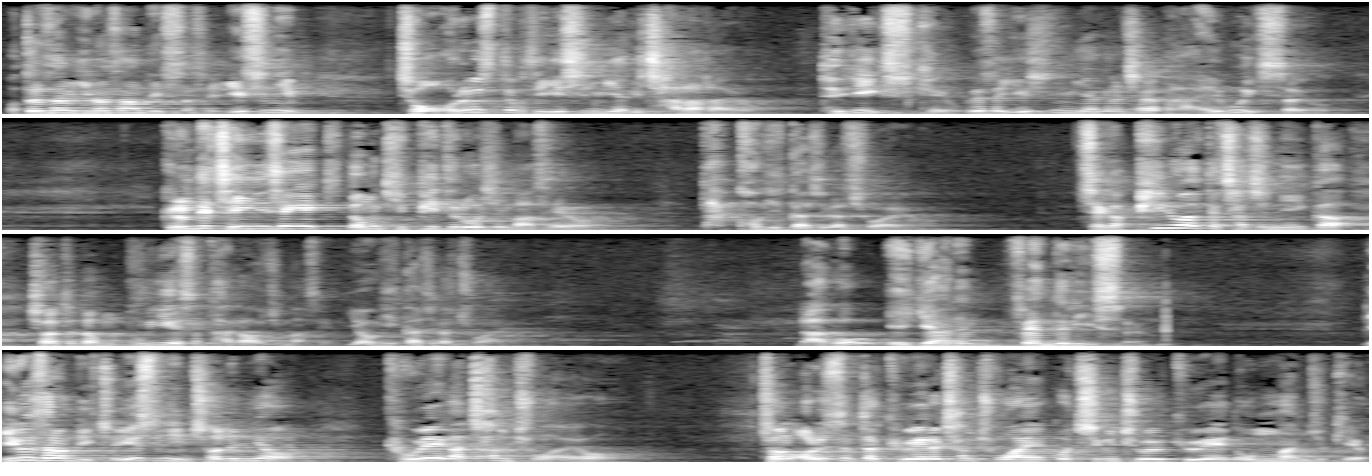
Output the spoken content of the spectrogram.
어떤 사람이 이런 사람도 있었어요. 예수님, 저 어렸을 때부터 예수님 이야기 잘 알아요. 되게 익숙해요. 그래서 예수님 이야기는 제가 다 알고 있어요. 그런데 제 인생에 너무 깊이 들어오진 마세요. 딱 거기까지가 좋아요. 제가 필요할 때 찾으니까 저한테 너무 무리해서 다가오지 마세요. 여기까지가 좋아요. 라고 얘기하는 팬들이 있어요. 이런 사람도 있죠. 예수님, 저는요, 교회가 참 좋아요. 전 어렸을 때부터 교회를 참 좋아했고 지금 저 교회에 너무 만족해요.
